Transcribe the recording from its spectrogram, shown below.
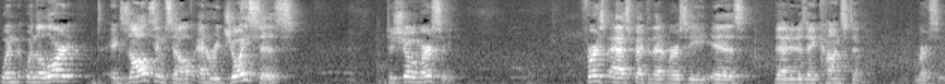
when, when the Lord exalts himself and rejoices to show mercy, first aspect of that mercy is that it is a constant mercy.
